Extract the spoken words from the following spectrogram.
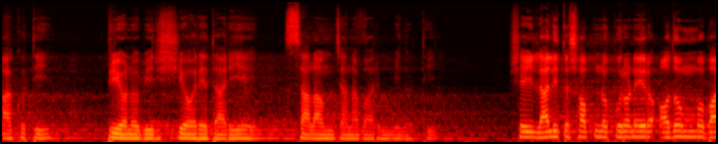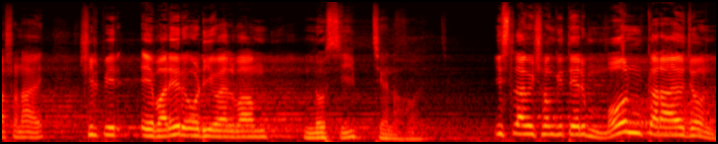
আকুতি, প্রিয় নবীর শিয়রে দাঁড়িয়ে সালাম জানাবার মিনতি। সেই লালিত স্বপ্ন পূরণের অদম্য বাসনায় শিল্পীর এবারের অডিও অ্যালবাম নসিব যেন হয়। ইসলামী সঙ্গীতের মন কার আয়োজন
